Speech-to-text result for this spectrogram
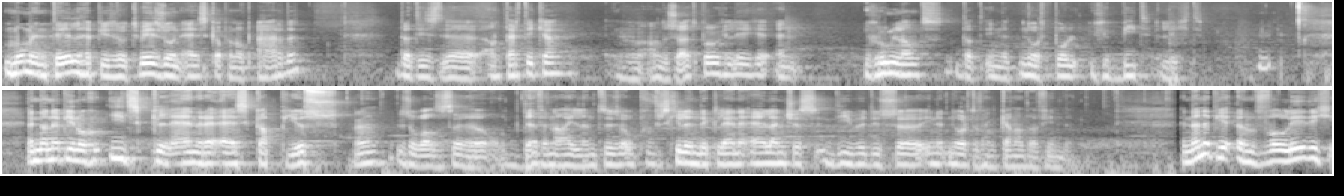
momenteel heb je zo twee zo'n ijskappen op aarde. Dat is de Antarctica, aan de Zuidpool gelegen, en Groenland, dat in het Noordpoolgebied ligt. Hm. En dan heb je nog iets kleinere ijskapjes, hè, zoals uh, op Devon Island, dus op verschillende kleine eilandjes die we dus uh, in het noorden van Canada vinden. En dan heb je een volledig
